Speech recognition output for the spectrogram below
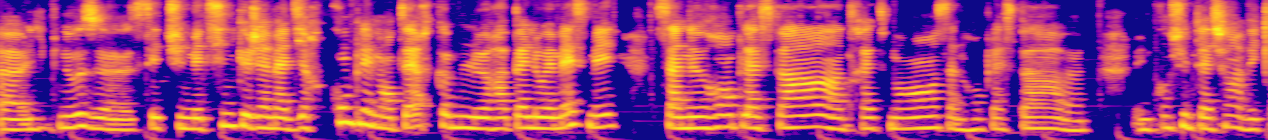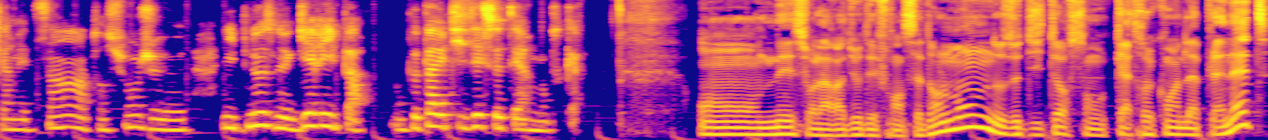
Euh, l'hypnose, euh, c'est une médecine que j'aime à dire complémentaire, comme le rappelle l'OMS, mais ça ne remplace pas un traitement, ça ne remplace pas euh, une consultation avec un médecin. Attention, l'hypnose ne guérit pas. On ne peut pas utiliser ce terme en tout cas. On est sur la radio des Français dans le monde, nos auditeurs sont aux quatre coins de la planète.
